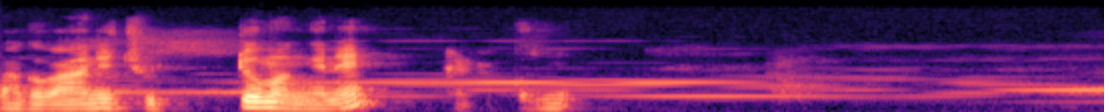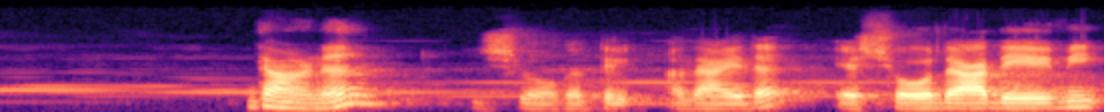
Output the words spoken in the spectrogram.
ഭഗവാന് ചുറ്റും അങ്ങനെ കിടക്കുന്നു. ഇതാണ് ശ്ലോകത്തിൽ. അതായത് യശോദാദേവി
